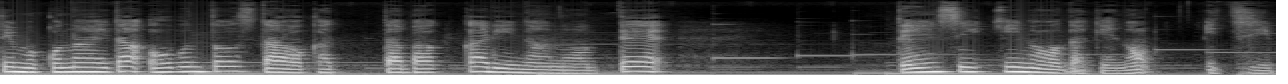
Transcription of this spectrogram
でもこの間オーブントースターを買ったばっかりなので、電子機能だけの一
